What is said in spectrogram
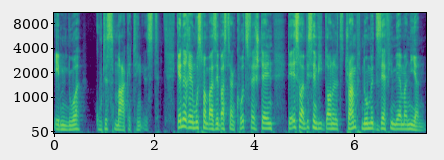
eben nur gutes Marketing ist. Generell muss man bei Sebastian Kurz feststellen, der ist so ein bisschen wie Donald Trump, nur mit sehr viel mehr Manieren.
